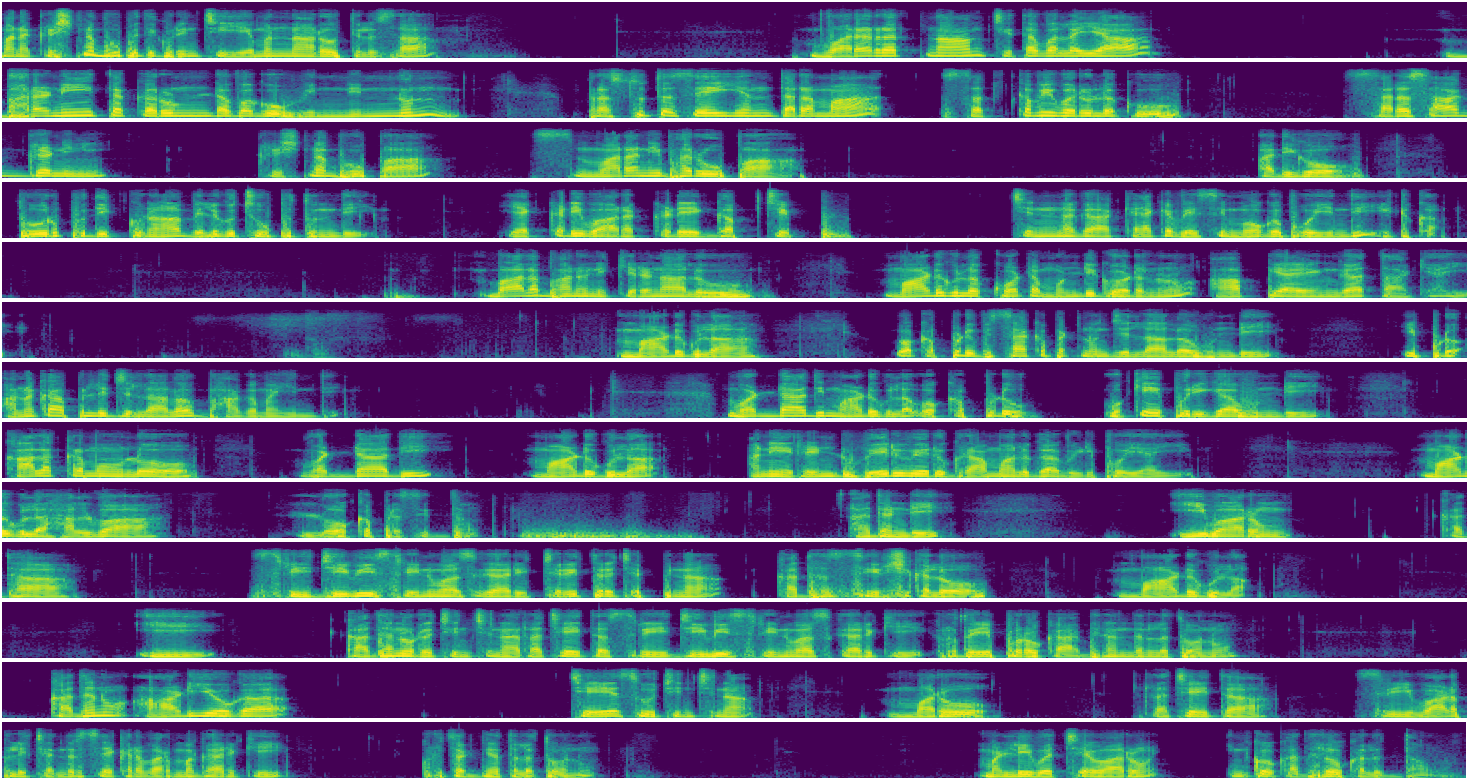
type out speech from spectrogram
మన కృష్ణ భూపతి గురించి ఏమన్నారో తెలుసా? వరరత్నాం చితవలయ భరణీత కరుండవగు నిన్నున్ ప్రస్తుత సేయంతరమా సత్కవివరులకు సరసాగ్రణి కృష్ణభూప స్మరనిభరూప అదిగో తూర్పు దిక్కున వెలుగు చూపుతుంది. ఎక్కడి వారక్కడే గప్ చిప్. చిన్నగా కేకవేసి మోగపోయింది ఇటుక. బాలభానుని కిరణాలు మాడుగుల కోట ముండిగోడలను ఆప్యాయంగా తాకాయి. మాడుగుల ఒకప్పుడు విశాఖపట్నం జిల్లాలో ఉండి ఇప్పుడు అనకాపల్లి జిల్లాలో భాగమైంది. వడ్డాది మాడుగుల ఒకప్పుడు ఒకే పురిగా ఉండి కాలక్రమంలో వడ్డాది మాడుగుల అనే రెండు వేరువేరు గ్రామాలుగా విడిపోయాయి. మాడుగుల హల్వా లోక ప్రసిద్ధం అదండి ఈ వారం కథ శ్రీ జీవి శ్రీనివాస్ గారి చరిత్ర చెప్పిన కథ శీర్షికలో మాడుగుల. ఈ కథను రచించిన రచయిత శ్రీ జీవి శ్రీనివాస్ గారికి హృదయపూర్వక అభినందనలతోనూ కథను ఆడియోగా చేయ సూచించిన మరో రచయిత శ్రీ వాడపల్లి చంద్రశేఖర వర్మ గారికి కృతజ్ఞతలతోనూ. మళ్ళీ వచ్చే వారం ఇంకో కథలో కలుద్దాం.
